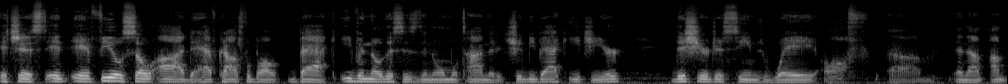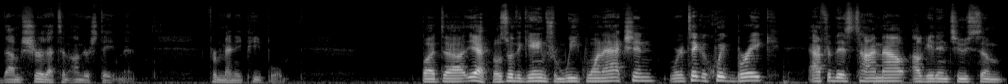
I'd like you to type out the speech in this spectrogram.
It's just it, it feels so odd to have college football back, even though this is the normal time that it should be back each year. This year just seems way off, um, and I'm, I'm I'm sure that's an understatement for many people. But uh, yeah, those are the games from week one action. We're going to take a quick break. After this timeout, I'll get into some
